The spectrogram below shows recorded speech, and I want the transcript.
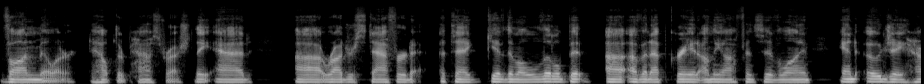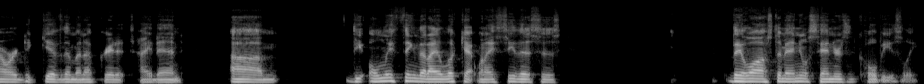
Von Miller to help their pass rush. They add uh, Rodger Saffold to give them a little bit uh, of an upgrade on the offensive line, and OJ Howard to give them an upgrade at tight end. Um, the only thing that I look at when I see this is they lost Emmanuel Sanders and Cole Beasley,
